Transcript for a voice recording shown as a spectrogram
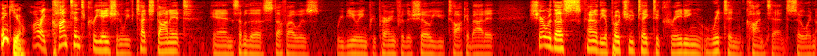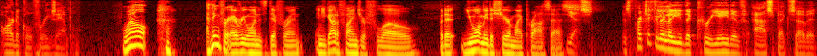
Thank you. All right, content creation. We've touched on it, and some of the stuff I was reviewing, preparing for the show. You talk about it share with us kind of the approach you take to creating written content. So, an article, for example. Well, I think for everyone it's different, and you got to find your flow. But it, you want me to share my process? Yes. It's particularly the creative aspects of it.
